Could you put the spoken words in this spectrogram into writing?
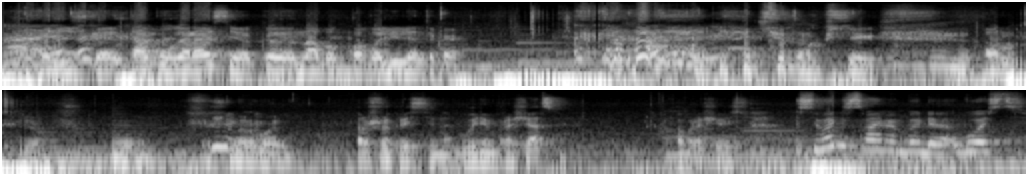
А, механическая. Так угорай с нее, на бок повалили, она такая... Я что-то вообще ору с нее. Нормально. Хорошо, Кристина, будем прощаться? Обращайся. Сегодня с вами были гость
